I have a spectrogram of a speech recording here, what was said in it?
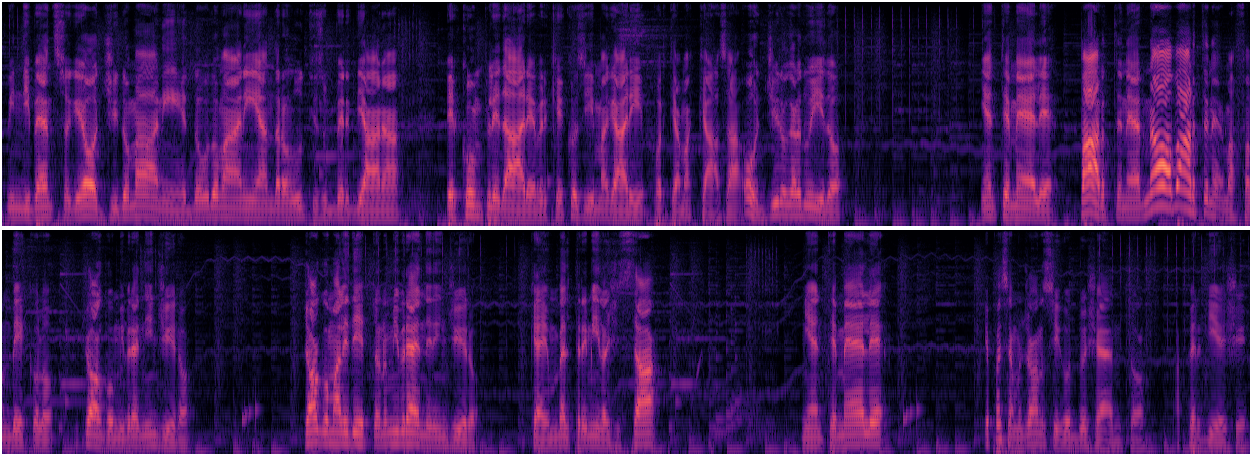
Quindi penso che oggi, domani e dopodomani andranno tutti su Verdiana per completare, perché così magari portiamo a casa. Oh, giro gratuito. Niente mele. Partner, no partner. Ma fanbeccolo. Gioco, mi prendi in giro. Gioco maledetto, non mi prendere in giro. Ok, un bel 3000 ci sta. Niente mele. E poi stiamo giocando, sì, con 200. A per 10.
